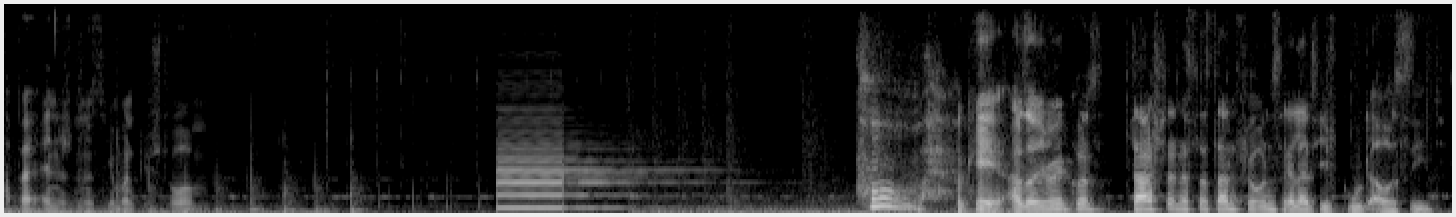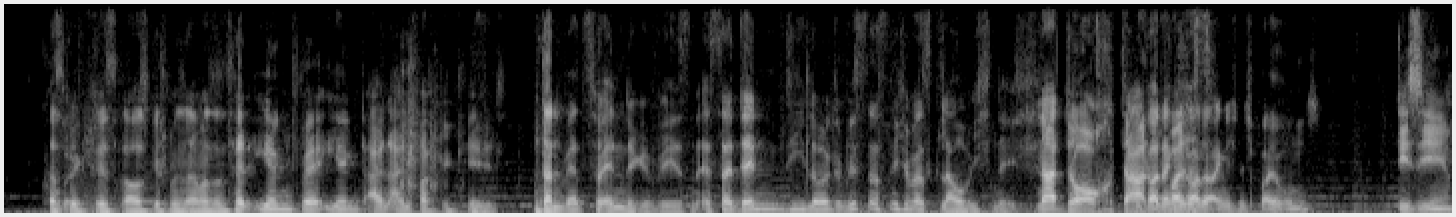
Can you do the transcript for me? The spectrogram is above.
Upper Engine ist jemand gestorben. Okay, also ich will kurz klarstellen, dass das dann für uns relativ gut aussieht. Dass wir Chris rausgeschmissen haben, sonst hätte irgendwer irgendeinen einfach gekillt. Und dann wäre es zu Ende gewesen. Es sei denn, die Leute wissen das nicht, aber das glaube ich nicht. Na doch, da. War denn weil gerade eigentlich nicht bei uns? Dizzy.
